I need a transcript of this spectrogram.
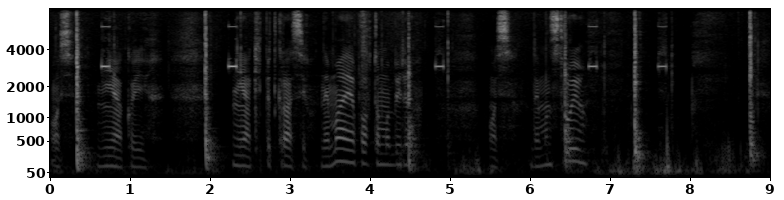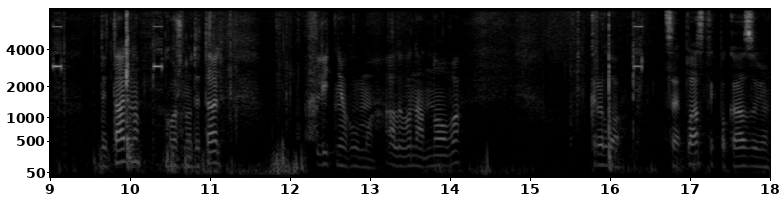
Ось, ніякої, ніяких підкрасів немає по автомобілю. Ось, демонструю. Детально, кожну деталь. Літня гума, але вона нова крило. Це пластик, показую,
